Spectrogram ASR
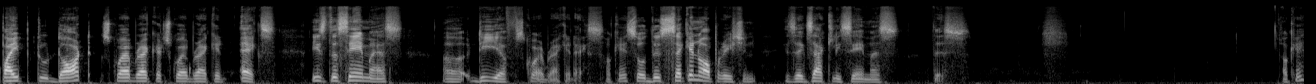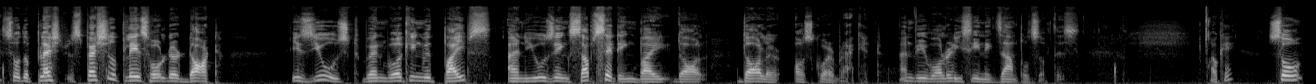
pipe to dot square bracket square bracket x is the same as uh, df square bracket x. Okay, so this second operation is exactly same as this. Okay, so the special placeholder dot is used when working with pipes and using subsetting by dollar or square bracket. And we've already seen examples of this. Okay? So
